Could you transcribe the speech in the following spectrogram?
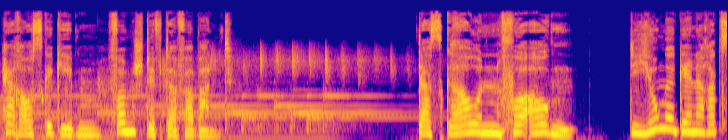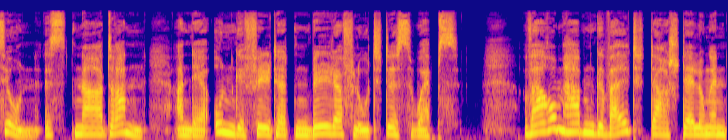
herausgegeben vom Stifterverband. Das Grauen vor Augen. Die junge Generation ist nah dran an der ungefilterten Bilderflut des Webs. Warum haben Gewaltdarstellungen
